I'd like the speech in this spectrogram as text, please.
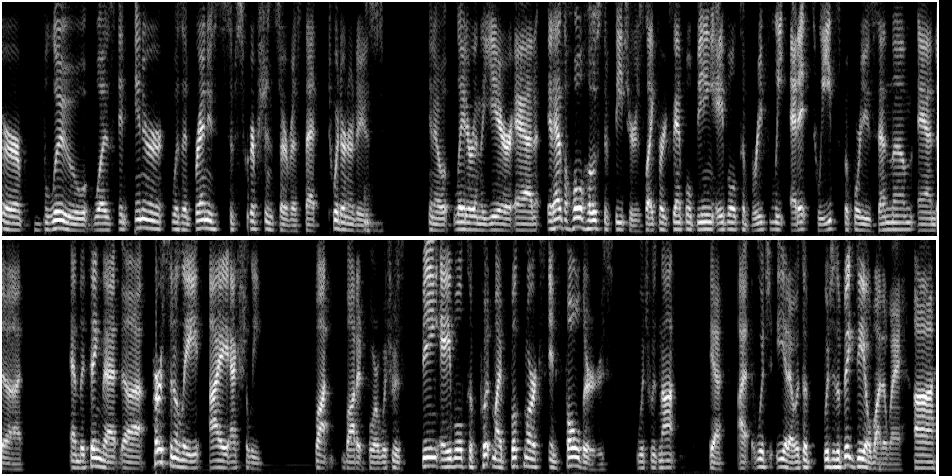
or Blue was an inner was a brand new subscription service that Twitter introduced, you know, later in the year, and it has a whole host of features, like for example, being able to briefly edit tweets before you send them, and uh, and the thing that uh, personally I actually bought bought it for, which was being able to put my bookmarks in folders, which was not yeah i which you know it's a which is a big deal by the way. Uh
